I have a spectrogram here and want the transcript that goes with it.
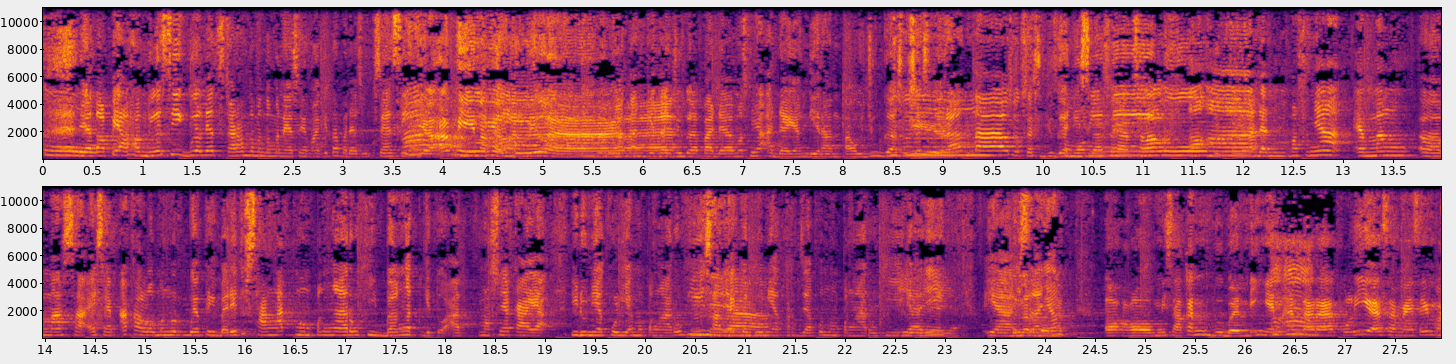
tuh? ya tapi alhamdulillah sih gue lihat sekarang teman-teman SMA kita pada sukses sih. Ya, amin, alhamdulillah. Kita juga pada maksudnya ada yang di rantau juga sukses di rantau, sukses juga di Semoga sini. sehat selalu, Uh-uh, gitu ya. Dan maksudnya emang uh, masa SMA kalau menurut gue pribadi itu sangat mempengaruhi banget gitu. At- maksudnya kayak di dunia kuliah mempengaruhi sampai iya. ke dunia kerja pun mempengaruhi. Iya, Jadi iya, ya bener istilahnya banget. Oh, kalau misalkan gue bandingin antara kuliah sama SMA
